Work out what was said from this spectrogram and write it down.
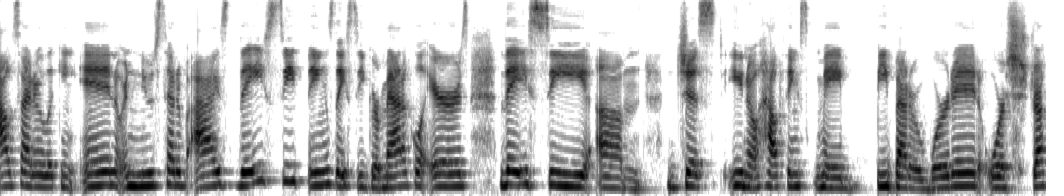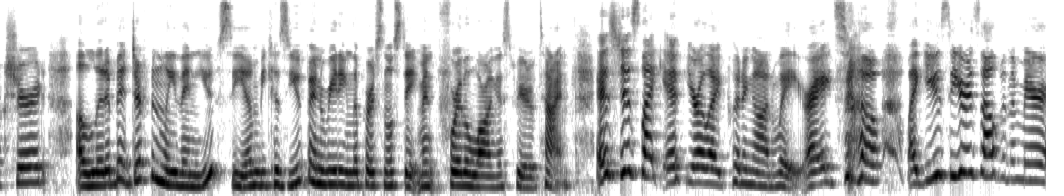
outsider looking in or new set of eyes they see things they see grammatical errors they see um, just you know how things may be better worded or structured a little bit differently than you see them because you've been reading the personal statement for the longest period of time. It's just like if you're like putting on weight, right? So like you see yourself in the mirror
